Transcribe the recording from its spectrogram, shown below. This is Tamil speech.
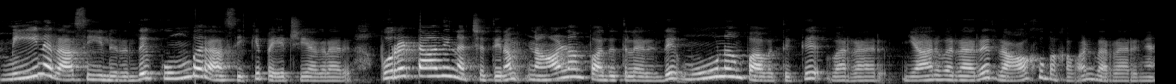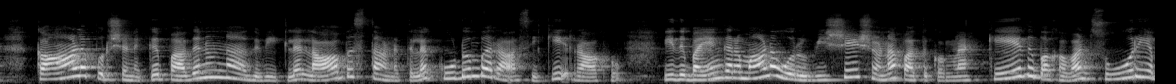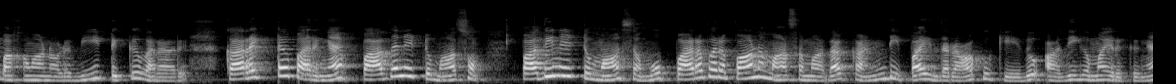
மீன ராசியிலிருந்து கும்ப ராசிக்கு பயிற்சியாகிறாரு. புரட்டாதி நட்சத்திரம் நாலாம் பாதத்திலிருந்து மூணாம் பாவத்துக்கு வர்றாரு. யார் வர்றாரு? ராகு பகவான் வர்றாருங்க. கால புருஷனுக்கு பதினொன்றாவது வீட்டில் லாபஸ்தானத்தில் குடும்ப ராசிக்கு ராகு. இது பயங்கரமான ஒரு விசேஷம்னா பார்த்துக்கோங்களேன் கேது பகவான் சூரிய பகவானோட வீட்டுக்கு வராரு. கரெக்டாக பாருங்கள் பதினெட்டு மாதம் பதினெட்டு மாதமும் பரபரப்பான மாதமாக தான் கண்டிப்பாக இந்த ராகு கேது அதிகமாக இருக்குங்க.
